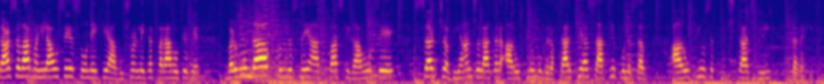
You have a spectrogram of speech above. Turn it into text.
कार सवार महिलाओं से सोने के आभूषण लेकर फरार होते थे। बड़गोंदा पुलिस ने आसपास के गाँवों से सर्च अभियान चलाकर आरोपियों को गिरफ़्तार किया। साथ ही पुलिस अब आरोपियों से पूछताछ भी कर रही है।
